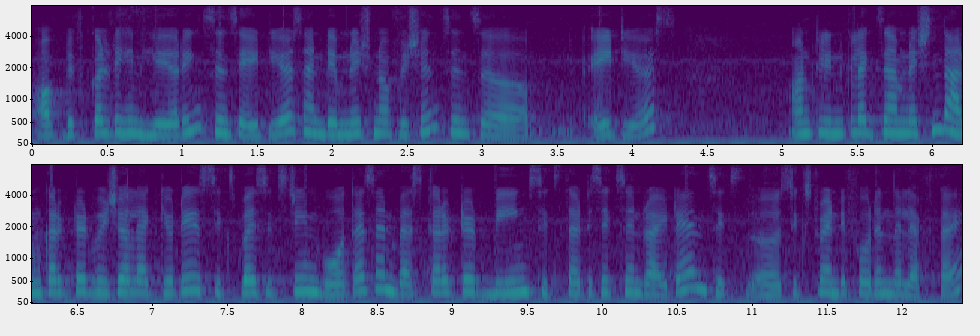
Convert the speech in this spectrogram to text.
of difficulty in hearing since 8 years and diminution of vision since uh, 8 years. On clinical examination, the uncorrected visual acuity is 6 by 16 in both eyes and best corrected being 636 in right eye and 6, uh, 624 in the left eye.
